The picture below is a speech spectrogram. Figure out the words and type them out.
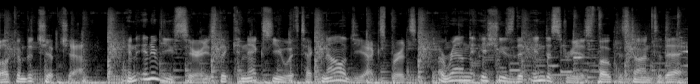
Welcome to Chip Chat, an interview series that connects you with technology experts around the issues that industry is focused on today.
